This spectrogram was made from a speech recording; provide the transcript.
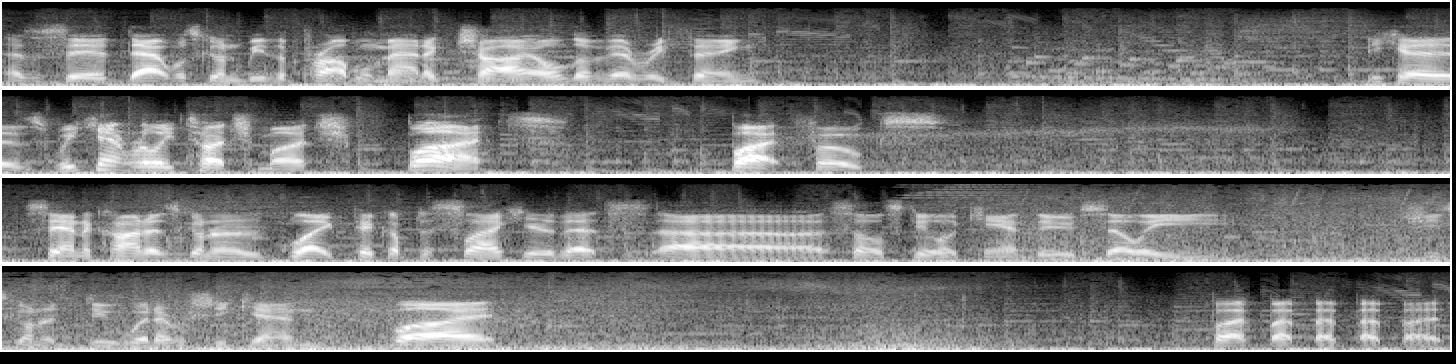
As I said, that was going to be the problematic child of everything. Because we can't really touch much, but, but, folks, Sandaconda is gonna like pick up the slack here that uh, Celesteela can't do. Selly, she's gonna do whatever she can, but, but, but, but, but, but,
